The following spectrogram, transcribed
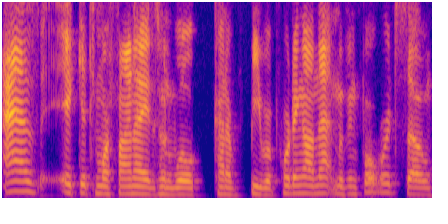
as it gets more finite is when we'll kind of be reporting on that moving forward. So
